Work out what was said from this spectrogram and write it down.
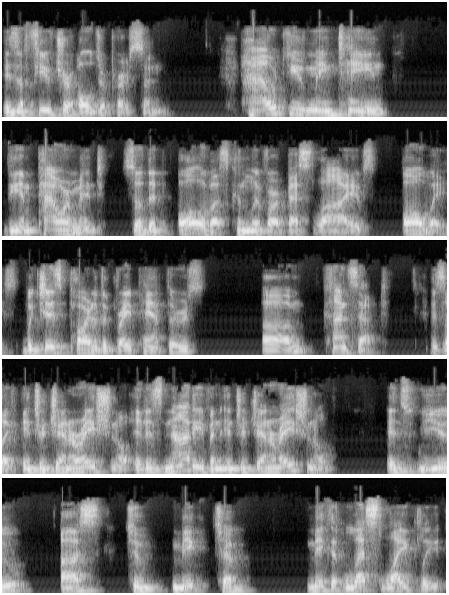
is a future older person. How do you maintain the empowerment so that all of us can live our best lives always, which is part of the Gray Panthers um, concept? Is like intergenerational. It is not even intergenerational. It's you, us, to make to make it less likely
